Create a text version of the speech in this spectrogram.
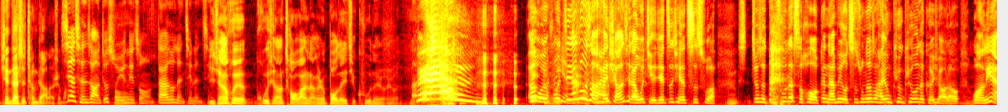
现在是成长了是吗？现在成长就属于哦那种大家都冷静冷静以。前会互相吵完两个人抱在一起哭那种是吧？哎，我我今天路上还想起来，我姐姐之前吃醋，嗯就是读书的时候跟男朋友吃醋，那时候还用 QQ 呢，可小了，网恋，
